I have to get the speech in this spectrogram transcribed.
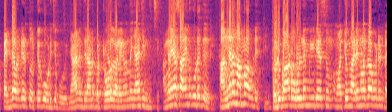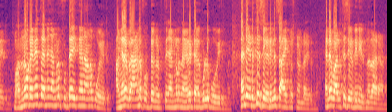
അപ്പൊ എന്റെ വണ്ടി എടുത്ത് ഒറ്റയ്ക്ക് ഓടിച്ച് പോയി. ഞാൻ എന്തിനാണ് പെട്രോൾ കളയണമെന്ന് ഞാൻ ചിന്തിച്ച്. അങ്ങനെ ഞാൻ സായിന് കൂടെ കയറി അങ്ങനെ നമ്മൾ അവിടെ എത്തി. ഒരുപാട് ഓൺലൈൻ മീഡിയസും മറ്റും കാര്യങ്ങളൊക്കെ അവിടെ ഉണ്ടായിരുന്നു. വന്ന ഉടനെ തന്നെ ഞങ്ങൾ ഫുഡ് കഴിക്കാനാണ് പോയത്. അങ്ങനെ വേണ്ട ഫുഡ് എടുത്ത് ഞങ്ങൾ നേരെ ടേബിളിൽ പോയിരുന്നു. എന്റെ അടുത്ത സൈഡിൽ സായി കൃഷ്ണൻ ഉണ്ടായിരുന്നു. എന്റെ വലത്തെ സൈഡിൽ ഇരുന്നതാരാണ്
